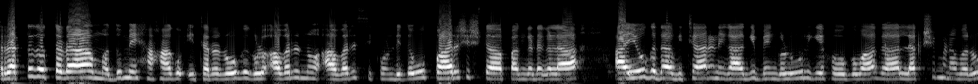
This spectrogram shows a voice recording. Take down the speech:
ರಕ್ತದೊತ್ತಡ, ಮಧುಮೇಹ ಹಾಗೂ ಇತರ ರೋಗಗಳು ಅವರನ್ನು ಆವರಿಸಿಕೊಂಡಿದ್ದವು. ಪರಿಶಿಷ್ಟ ಪಂಗಡಗಳ ಆಯೋಗದ ವಿಚಾರಣೆಗಾಗಿ ಬೆಂಗಳೂರಿಗೆ ಹೋಗುವಾಗ ಲಕ್ಷ್ಮಣ್ ಅವರು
